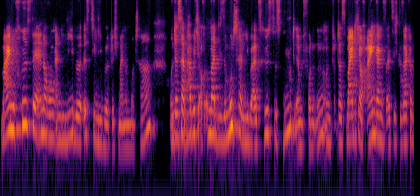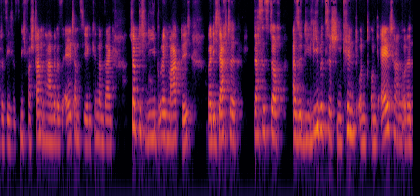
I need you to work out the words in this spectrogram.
meine früheste Erinnerung an die Liebe ist die Liebe durch meine Mutter. Und deshalb habe ich auch immer diese Mutterliebe als höchstes Gut empfunden. Und das meinte ich auch eingangs, als ich gesagt habe, dass ich das nicht verstanden habe, dass Eltern zu ihren Kindern sagen, ich habe dich lieb oder ich mag dich, weil ich dachte, das ist doch, also die Liebe zwischen Kind und, und Eltern oder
